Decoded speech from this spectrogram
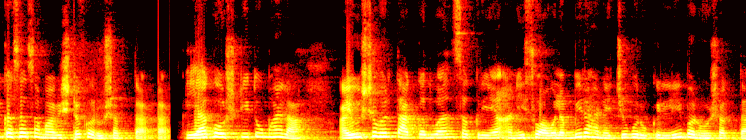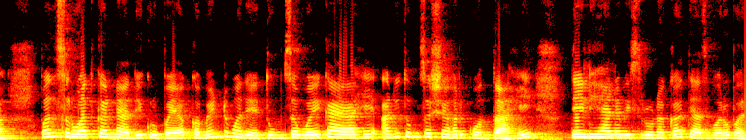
कसं समाविष्ट करू शकता. या गोष्टी तुम्हाला आयुष्यभर ताकदवान सक्रिय आणि स्वावलंबी राहण्याची गुरुकिल्ली बनवू शकता. पण सुरुवात करण्याआधी कृपया कमेंटमध्ये तुमचं वय काय आहे आणि तुमचं शहर कोणतं आहे ते लिहायला विसरू नका. त्याचबरोबर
